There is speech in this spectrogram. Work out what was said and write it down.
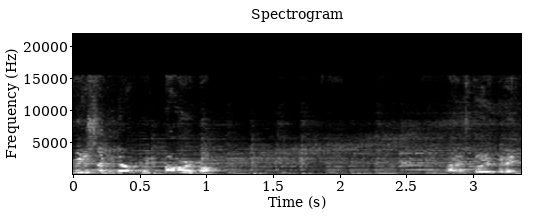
Pero sa ginawa, may power ba? Ah, story pa rin.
